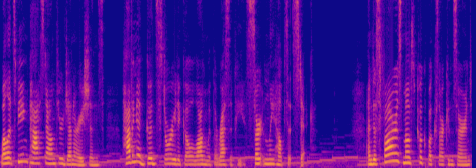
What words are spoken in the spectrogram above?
While it's being passed down through generations, having a good story to go along with the recipe certainly helps it stick. And as far as most cookbooks are concerned,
